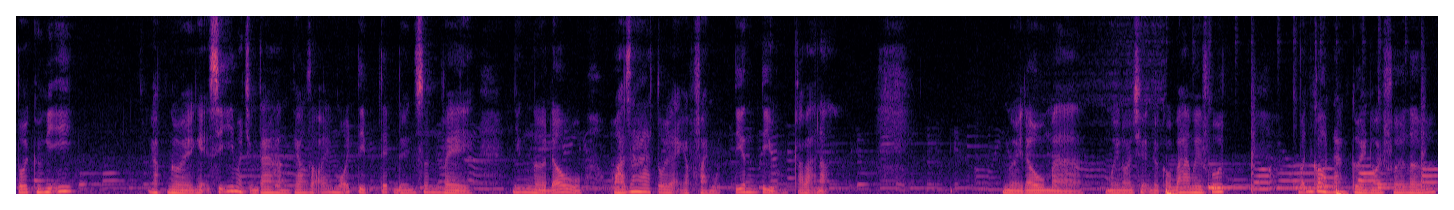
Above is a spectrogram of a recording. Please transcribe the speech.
tôi cứ nghĩ, gặp người nghệ sĩ mà chúng ta hằng theo dõi mỗi dịp Tết đến xuân về, nhưng ngờ đâu, hóa ra tôi lại gặp phải một tiên tiểu các bạn ạ. Người đâu mà mới nói chuyện được có 30 phút, vẫn còn đang cười nói phớ lớ.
